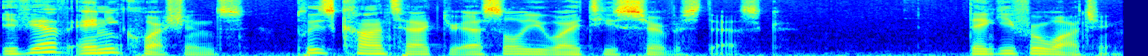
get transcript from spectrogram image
If you have any questions, please contact your SLUIT service desk. Thank you for watching.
